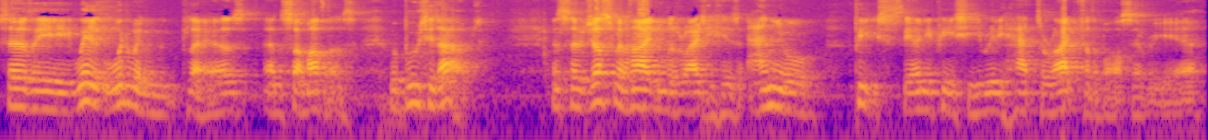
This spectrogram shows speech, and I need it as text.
So the woodwind players and some others were booted out and so just when Haydn was writing his annual piece, the only piece he really had to write for the boss every year,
